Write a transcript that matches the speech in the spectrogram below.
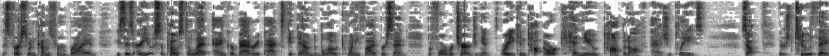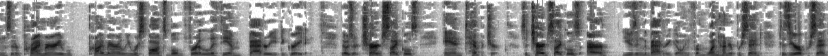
This first one comes from Brian. He says, are you supposed to let Anker battery packs get down to below 25% before recharging it, or you can top, or can you top it off as you please? So, there's two things that are primary, primarily responsible for a lithium battery degrading. Those are charge cycles and temperature. So charge cycles are using the battery, going from 100% to 0%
